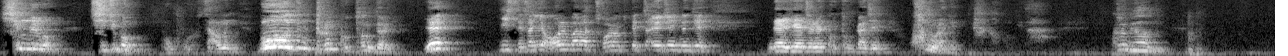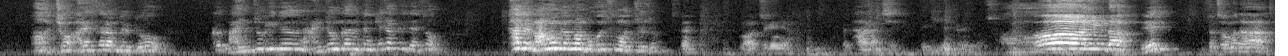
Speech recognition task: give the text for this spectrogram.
힘들고 지지고 볶고 싸우는 모든 그런 고통들 예? 이 세상이 얼마나 저렇게 짜여져 있는지 내 예전의 고통까지 황홀하게 그러면 아, 저 아랫 사람들도 그 만족이든 안정감이든 깨닫게 돼서 다들 망원경만 보고 있으면 어쩌죠? 뭐 어쩌겠냐. 다 같이 느끼게 되는 거죠. 아, 어 아닙니다. 예? 저 저마다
